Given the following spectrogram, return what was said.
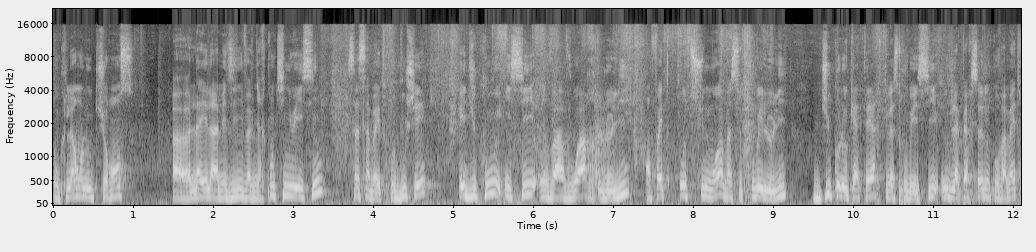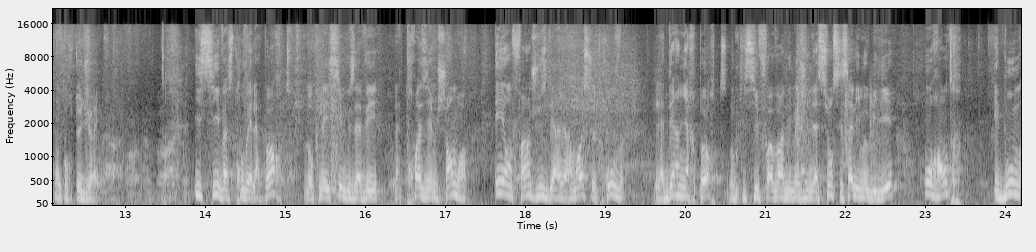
Donc là en l'occurrence euh, là, la mezzanine va venir continuer ici. Ça, ça va être bouché. Et du coup, ici, on va avoir le lit. En fait, au-dessus de moi va se trouver le lit du colocataire qui va se trouver ici ou de la personne qu'on va mettre en courte durée. Ici va se trouver la porte. Donc là, ici, vous avez la troisième chambre. Et enfin, juste derrière moi se trouve la dernière porte. Donc ici, il faut avoir de l'imagination. C'est ça l'immobilier. On rentre et boum,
